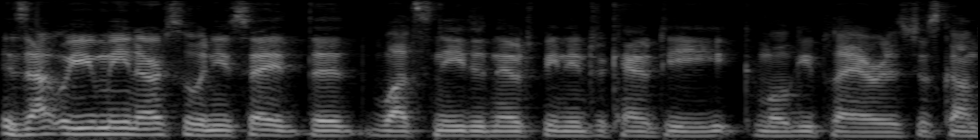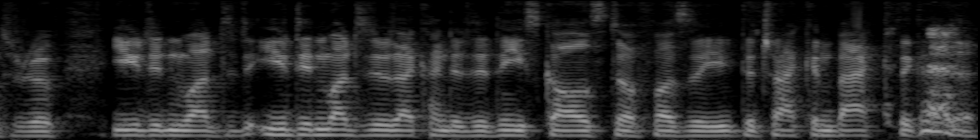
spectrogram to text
is that what you mean, Ursula, when you say that what's needed now to be an intercounty camogie player has just gone through the roof? You didn't want to, you didn't want to do that kind of Denise Gaule stuff, was the the tracking back, the kind of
